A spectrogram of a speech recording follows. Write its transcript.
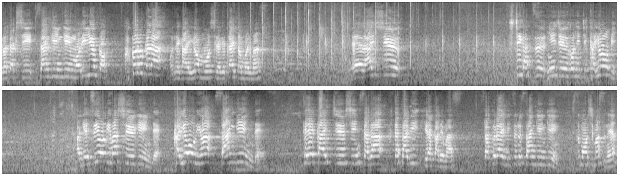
私参議院議員森裕子心からお願いを申し上げたいと思います、えー、来週7月25日火曜日あ月曜日は衆議院で火曜日は参議院で閉会中審査が再び開かれます。櫻井充参議院議員質問しますね。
